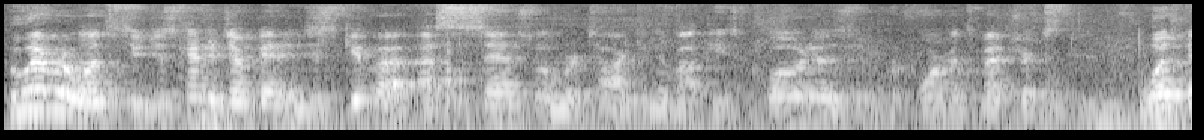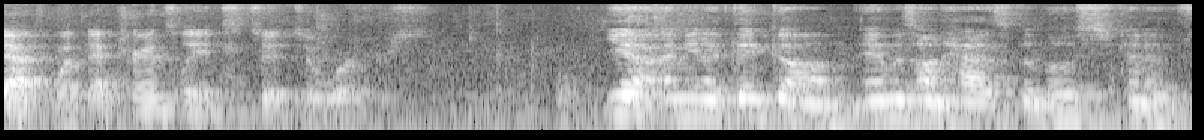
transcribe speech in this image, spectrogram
whoever wants to, just kind of jump in and just give a, a sense when we're talking about these quotas and performance metrics, what that, what that translates to, to workers. Yeah, I mean, I think um, Amazon has the most kind of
